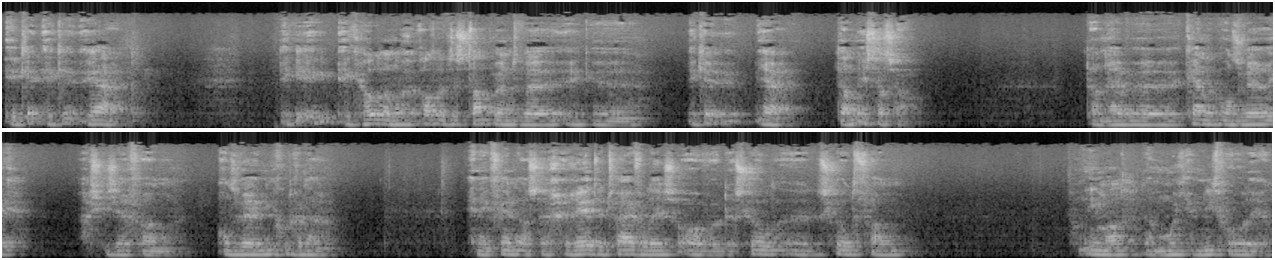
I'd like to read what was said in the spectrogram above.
Ik, ik, ja. Ik, ik, ik hul dan nog altijd het standpunt, we, ik, uh, ik, ja, dan is dat zo. Dan hebben we kennelijk ons werk, als je zegt van, ons werk niet goed gedaan. En ik vind als er gereden twijfel is over de schuld, uh, de schuld van, van iemand, dan moet je hem niet veroordelen.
